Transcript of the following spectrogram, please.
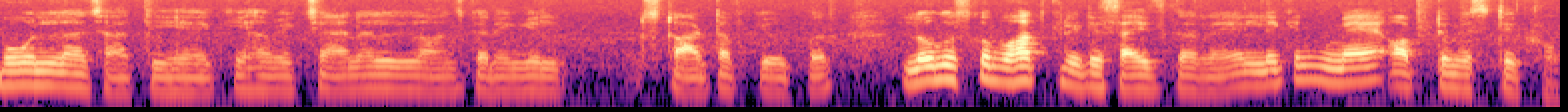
बोलना चाहती है कि हम एक चैनल लॉन्च करेंगे स्टार्टअप के ऊपर, लोग उसको बहुत क्रिटिसाइज़ कर रहे हैं, लेकिन मैं ऑप्टिमिस्टिक हूँ।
